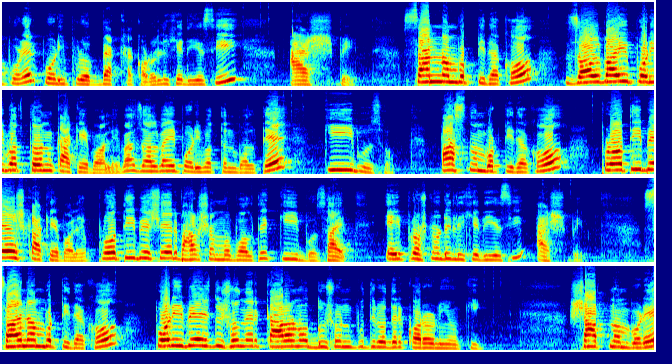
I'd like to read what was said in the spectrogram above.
অপরের পরিপূরক ব্যাখ্যা করো, লিখে দিয়েছি, আসবে। চার নম্বরটি দেখো, জলবায়ু পরিবর্তন কাকে বলে? বা জলবায়ু পরিবর্তন বলতে কি বুঝো? পাঁচ নম্বরটি দেখো, প্রতিবেশ কাকে বলে? প্রতিবেশের ভারসাম্য বলতে কি বোঝায়? এই প্রশ্নটি লিখে দিয়েছি, আসবে। ছয় নম্বরটি দেখো, পরিবেশ দূষণের কারণ ও দূষণ প্রতিরোধের করণীয় কি? সাত নম্বরে,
